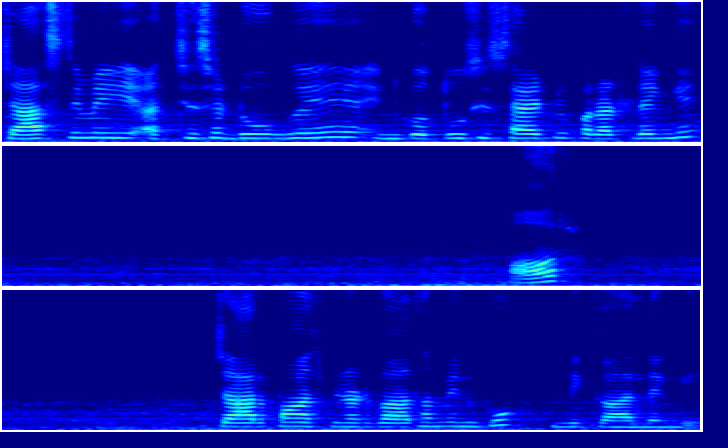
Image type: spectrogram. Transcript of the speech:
चाशनी में ये अच्छे से डूब गए हैं, इनको दूसरी साइड भी पलट लेंगे। और चार पाँच मिनट बाद हम इनको निकाल लेंगे।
